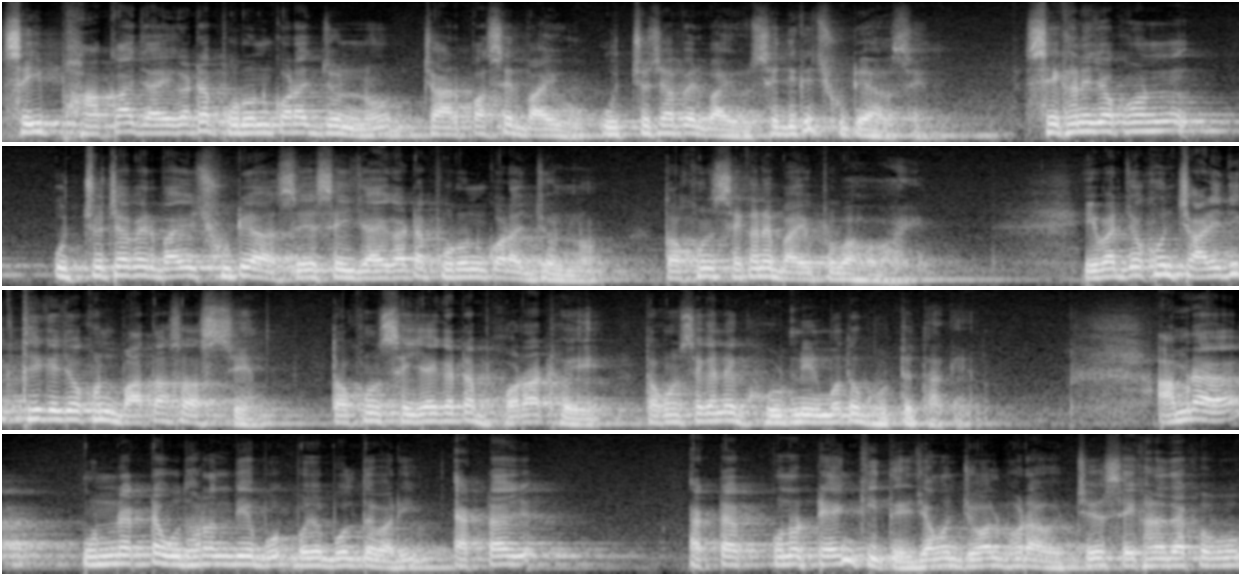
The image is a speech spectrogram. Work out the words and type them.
সেই ফাঁকা জায়গাটা পূরণ করার জন্য চারপাশের বায়ু, উচ্চচাপের বায়ু, সেদিকে ছুটে আসে। সেখানে যখন উচ্চচাপের বায়ু ছুটে আসে সেই জায়গাটা পূরণ করার জন্য, তখন সেখানে বায়ুপ্রবাহ হয়। এবার যখন চারিদিক থেকে যখন বাতাস আসছে, তখন সেই জায়গাটা ভরাট হয়ে তখন সেখানে ঘূর্ণির মতো ঘুরতে থাকে। আমরা অন্য একটা উদাহরণ দিয়ে বলতে পারি। একটা একটা কোনো ট্যাঙ্কিতে যেমন জল ভরা হচ্ছে, সেখানে দেখো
